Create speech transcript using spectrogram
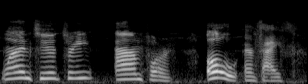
1, 2, 3, and 4. Oh, and 5.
